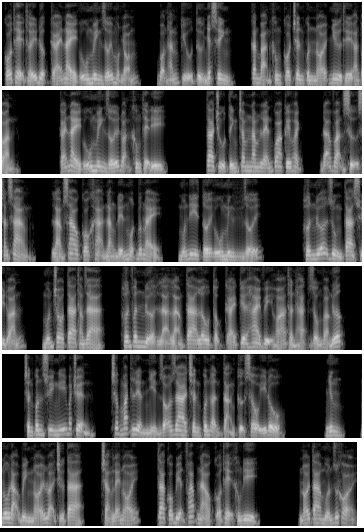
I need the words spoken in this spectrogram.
Có thể thấy được cái này u minh giới một nhóm, bọn hắn cựu tử nhất sinh, căn bản không có chân quân nói như thế an toàn. Cái này u minh giới đoạn không thể đi. Ta chủ tính trăm năm lén qua kế hoạch, đã vạn sự sẵn sàng, làm sao có khả năng đến một bước này, muốn đi tới u minh giới? Hơn nữa dùng ta suy đoán, muốn cho ta tham gia, hơn phân nửa là làm ta lâu tộc cái kia hai vị hóa thần hạt giống vào nước. Trần quân suy nghĩ bắt chuyện trước mắt liền nhìn rõ ra chân quân ẩn tàng cực sâu ý đồ nhưng nô đạo bình nói loại trừ ta, chẳng lẽ nói ta có biện pháp nào có thể không đi? Nói ta muốn rút khỏi.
